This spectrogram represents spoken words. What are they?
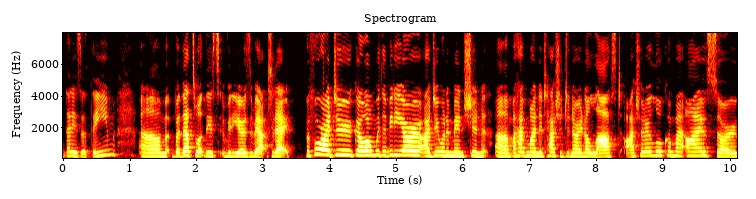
that is a theme, um, but that's what this video is about today. Before I do go on with the video, I do want to mention um, I have my Natasha Denona last eyeshadow look on my eyes. So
